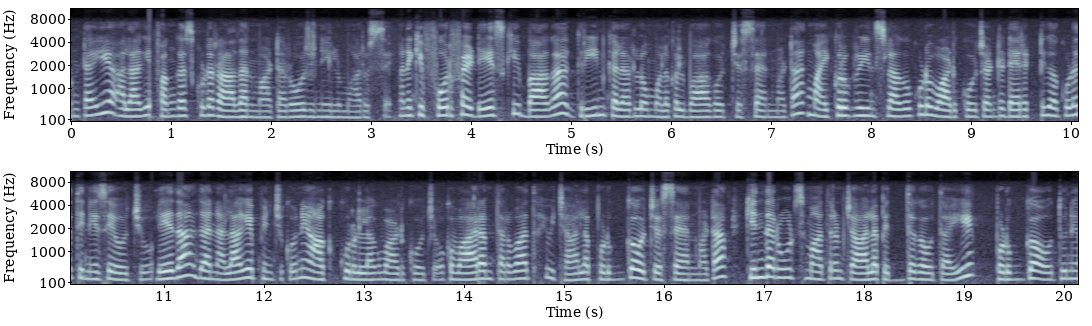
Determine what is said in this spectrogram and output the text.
ఉంటాయి. అలాగే ఫంగస్ కూడా రాదనమాట రోజు నీళ్ళు మారుస్తాయి. మనకి ఫోర్ ఫైవ్ డేస్కి బాగా గ్రీన్ కలర్లో మొలకలు బాగా వచ్చేస్తాయి అనమాట మైక్రో గ్రీన్స్ లాగా కూడా వాడుకోవచ్చు. అంటే డైరెక్ట్గా కూడా తినేసేయచ్చు. లేదా దాన్ని అలాగే పెంచుకొని ఆకుకూరలాగా వాడుకోవచ్చు. ఒక వారం తర్వాత ఇవి చాలా పొడుగ్గా వచ్చేస్తాయి అనమాట కింద రూట్స్ మాత్రం చాలా పెద్దగా అవుతాయి. పొడుగ్గా అవుతూనే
